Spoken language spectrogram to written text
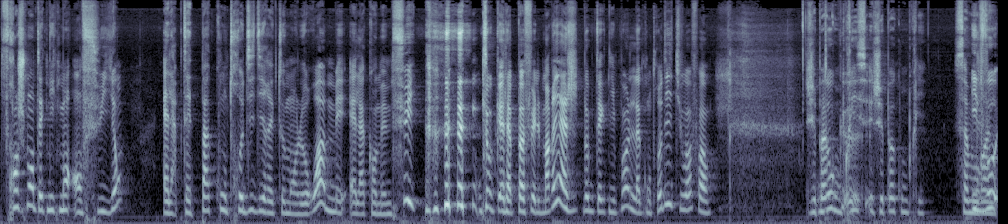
franchement, techniquement, en fuyant, elle a peut-être pas contredit directement le roi, mais elle a quand même fui. Donc elle a pas fait le mariage. Donc techniquement, elle l'a contredit, tu vois. Enfin, J'ai pas Donc, compris. euh, J'ai pas compris. Ça il vaut,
